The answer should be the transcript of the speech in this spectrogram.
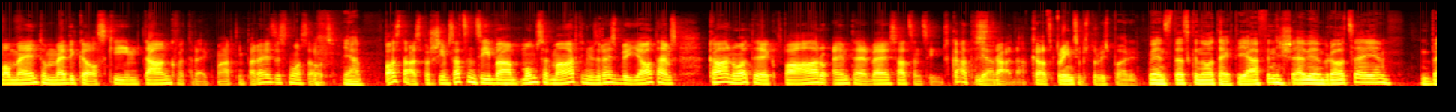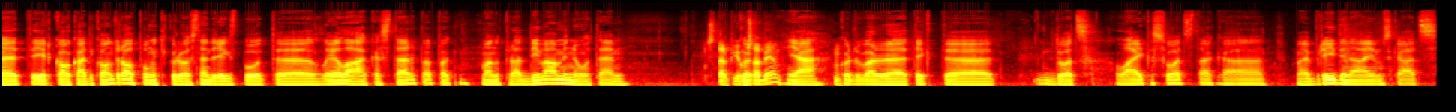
Momentum Medical Scheme Tankvatrēk, Mārtiņ, pareizi es nosaucu. Jā. Pastāst par šīm sacensībām. Mums ar Mārtiņu uzreiz bija jautājums, kā notiek pāru MTB sacensības. Kā tas Jā. strādā? Kāds princips tur vispār ir? Viens tas, ka noteikti jāfinišē abiem braucējiem, bet ir kaut kādi kontrolpunkti, kuros nedrīkst būt uh, lielāka starpa, pa, manuprāt, divām minūtēm. Starp jums kur, abiem? Jā, kur var uh, tikt uh, dots laika sots, kā vai brīdinājums kāds,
